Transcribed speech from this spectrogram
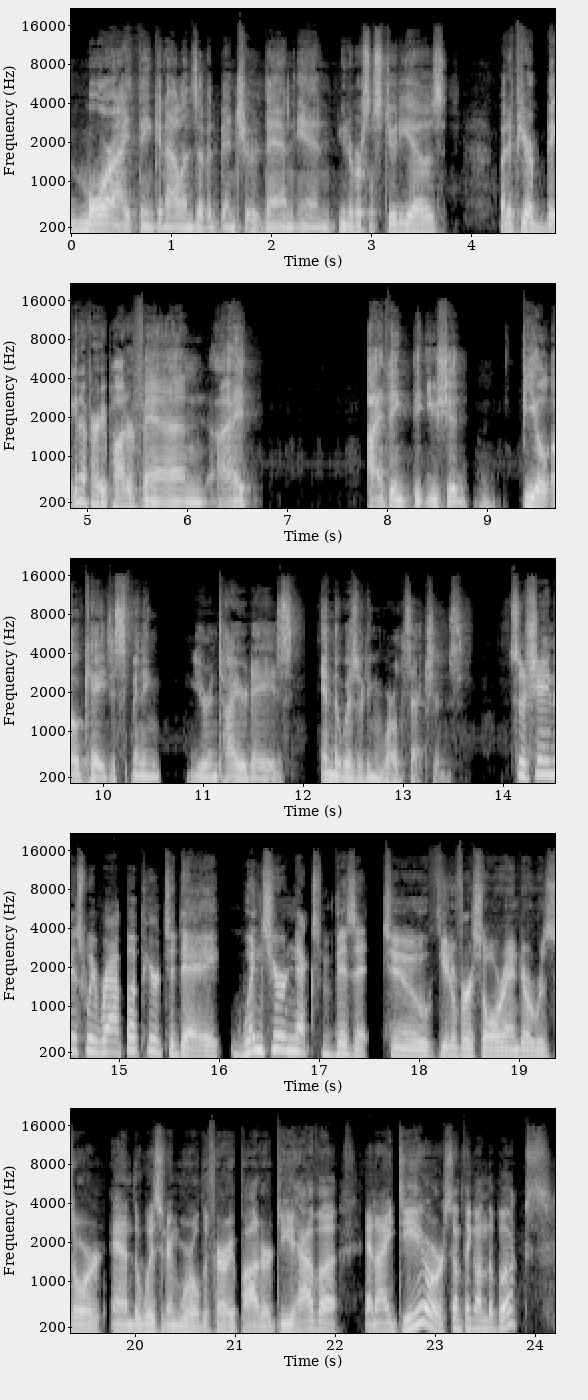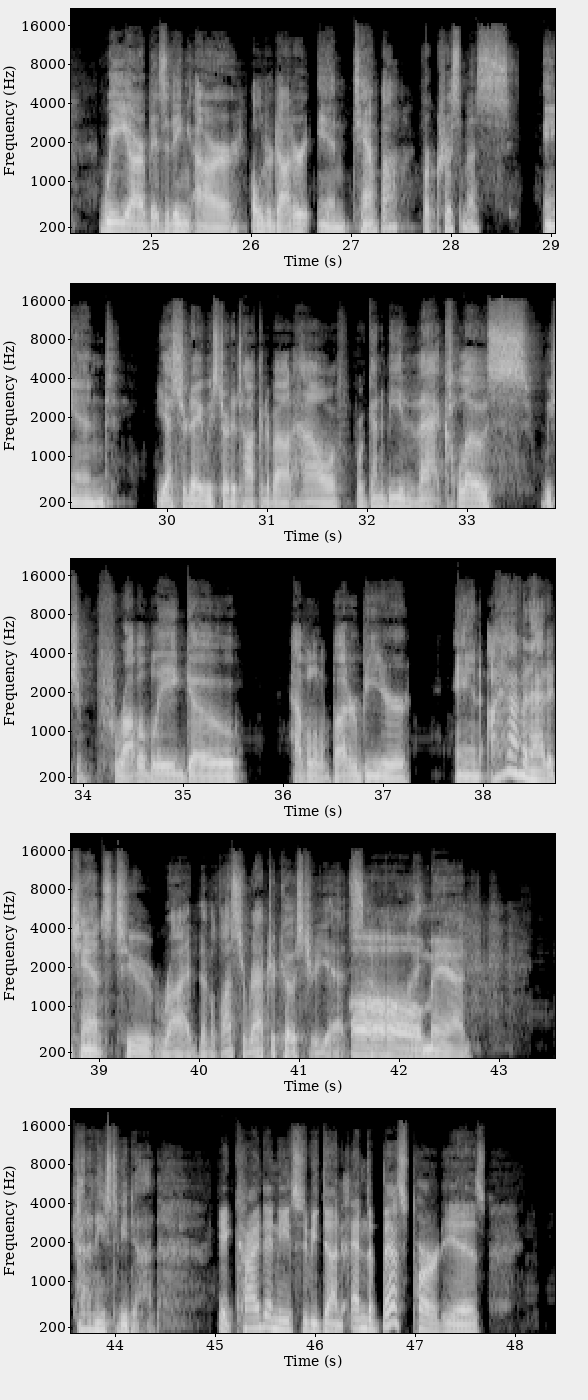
More, I think, in Islands of Adventure than in Universal Studios. But if you're a big enough Harry Potter fan, I I think that you should feel okay just spending your entire days in the Wizarding World sections. So, Shane, as we wrap up here today, when's your next visit to Universal Orlando Resort and the Wizarding World of Harry Potter? Do you have a an idea or something on the books? We are visiting our older daughter in Tampa for Christmas. And yesterday we started talking about how if we're going to be that close. We should probably go have a little butter beer. And I haven't had a chance to ride the Velociraptor coaster yet. So oh, man. kind of needs to be done. It kind of needs to be done. And the best part is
